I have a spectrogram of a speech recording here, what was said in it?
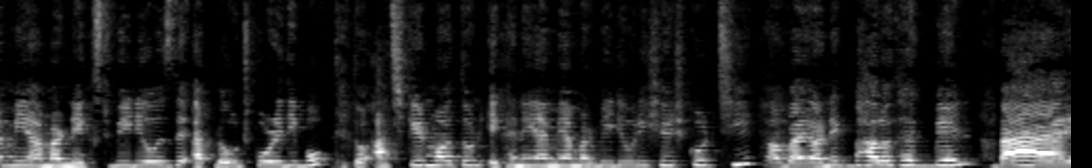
আমি আমার নেক্সট ভিডিওতে আপলোড করে দিব। তো আজকের মতন এখানে আমি আমার ভিডিওটি শেষ করছি। সবাই অনেক ভালো থাকবেন। বাই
